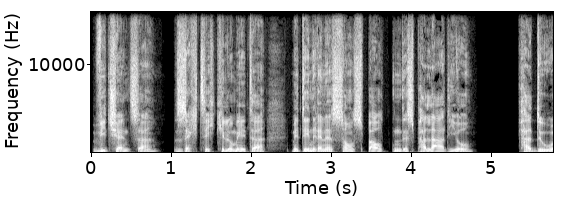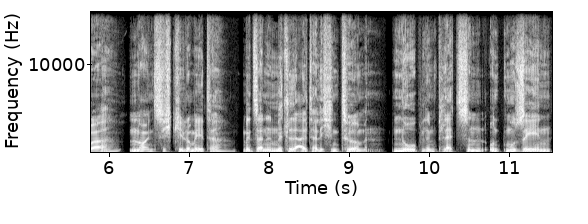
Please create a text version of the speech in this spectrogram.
Vicenza, 60 Kilometer, mit den Renaissancebauten des Palladio, Padua, 90 Kilometer, mit seinen mittelalterlichen Türmen, noblen Plätzen und Museen,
